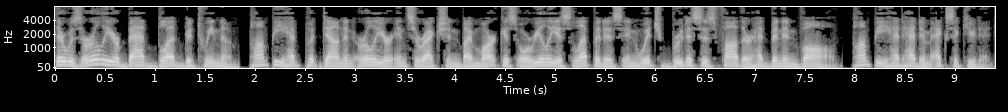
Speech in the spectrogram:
There was earlier bad blood between them. Pompey had put down an earlier insurrection by Marcus Aurelius Lepidus in which Brutus's father had been involved. Pompey had had him executed.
